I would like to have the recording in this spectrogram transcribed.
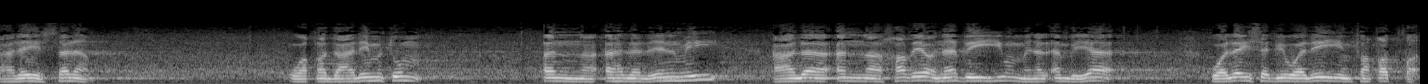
عليه السلام. وقد علمتم أن أهل العلم على أن خضر نبي من الأنبياء. وليس بولي فقط.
